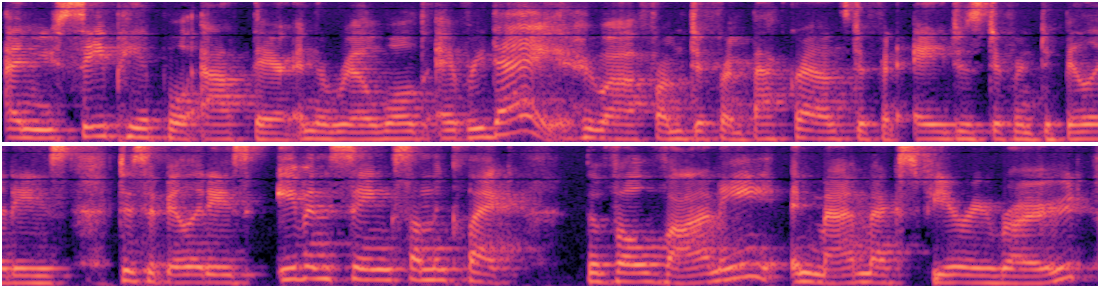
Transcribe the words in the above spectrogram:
And you see people out there in the real world every day who are from different backgrounds, different ages, different abilities, disabilities, even seeing something like the Vuvalini in Mad Max Fury Road,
